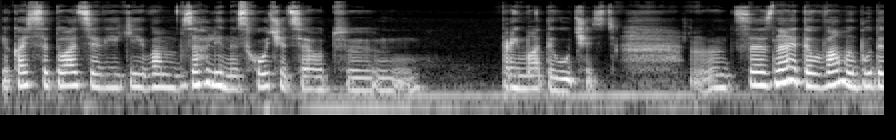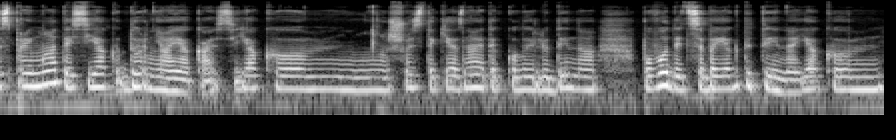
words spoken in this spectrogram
Якась ситуація, в якій вам взагалі не схочеться от, приймати участь. Це, знаєте, вами буде сприйматись як дурня якась, як ем, щось таке, знаєте, коли людина поводить себе як дитина, як ем,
